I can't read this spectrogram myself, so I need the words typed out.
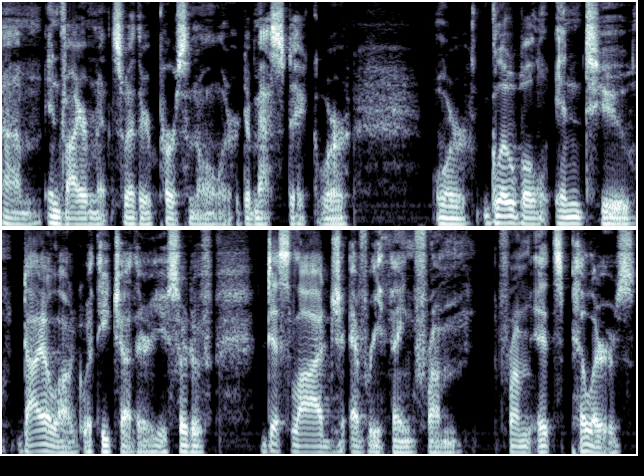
um, environments, whether personal or domestic or or global into dialogue with each other. You sort of dislodge everything from from its pillars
